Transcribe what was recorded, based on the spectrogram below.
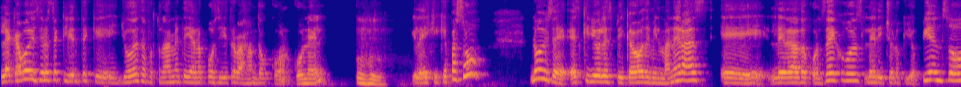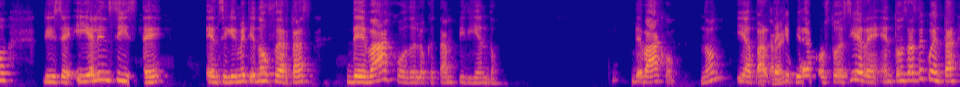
le acabo de decir a este cliente que yo desafortunadamente ya no puedo seguir trabajando con, con él y le dije, ¿qué pasó? No, dice, es que yo le he explicado de mil maneras, eh, le he dado consejos, le he dicho lo que yo pienso, dice, y él insiste en seguir metiendo ofertas debajo de lo que están pidiendo. Debajo, ¿no? Y aparte que pida costo de cierre. Entonces, haz de cuenta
